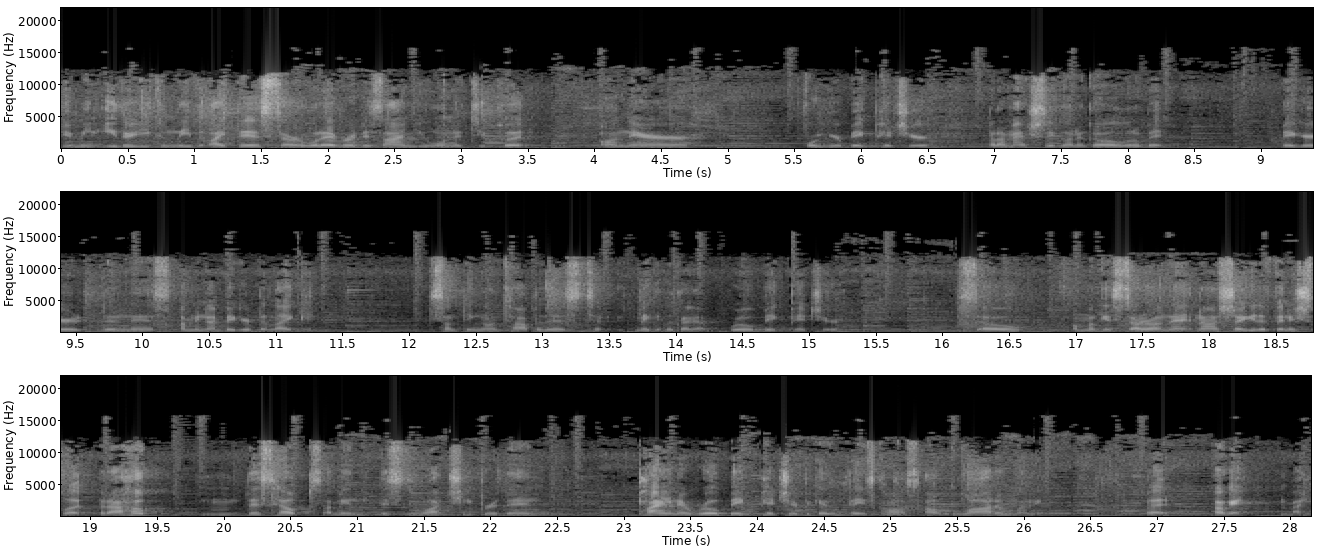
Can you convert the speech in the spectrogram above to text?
I mean, either you can leave it like this or whatever design you wanted to put on there for your big picture. But I'm actually going to go a little bit bigger than this. I mean, not bigger, but like something on top of this to make it look like a real big picture. So, I'm going to get started on that and I'll show you the finished look. But I hope mm, this helps. I mean, this is a lot cheaper than buying a real big picture because things cost a lot of money. But, okay, bye.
